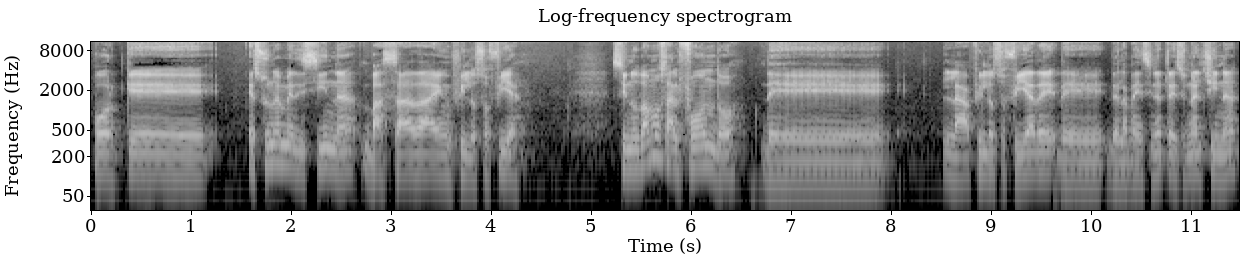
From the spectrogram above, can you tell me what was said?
porque es una medicina basada en filosofía. Si nos vamos al fondo de la filosofía de, la medicina tradicional china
